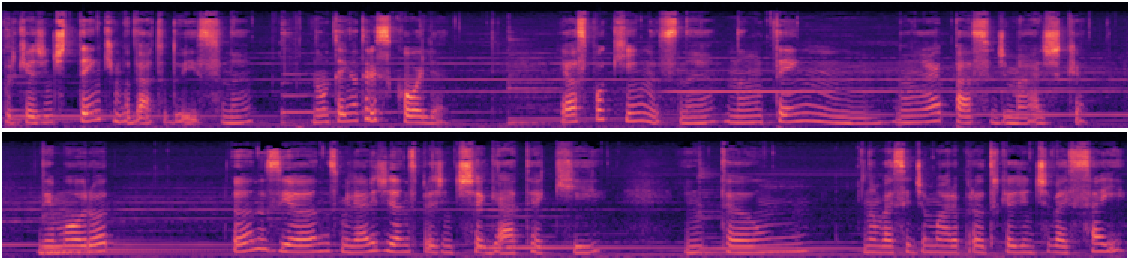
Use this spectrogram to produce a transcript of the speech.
Porque a gente tem que mudar tudo isso, né? Não tem outra escolha. É aos pouquinhos, né? Não tem. Não é passo de mágica. Demorou anos e anos, milhares de anos para a gente chegar até aqui. Então, não vai ser de uma hora para outra que a gente vai sair.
